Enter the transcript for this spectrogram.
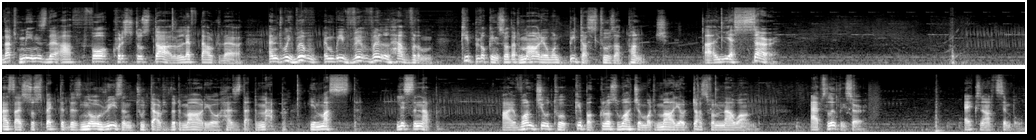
That means there are four crystal stars left out there. And we will, and we will have them. Keep looking so that Mario won't beat us to the punch. Uh, yes, sir. As I suspected, there's no reason to doubt that Mario has that map. He must. Listen up. I want you to keep a close watch on what Mario does from now on. Absolutely, sir. X not symbol.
